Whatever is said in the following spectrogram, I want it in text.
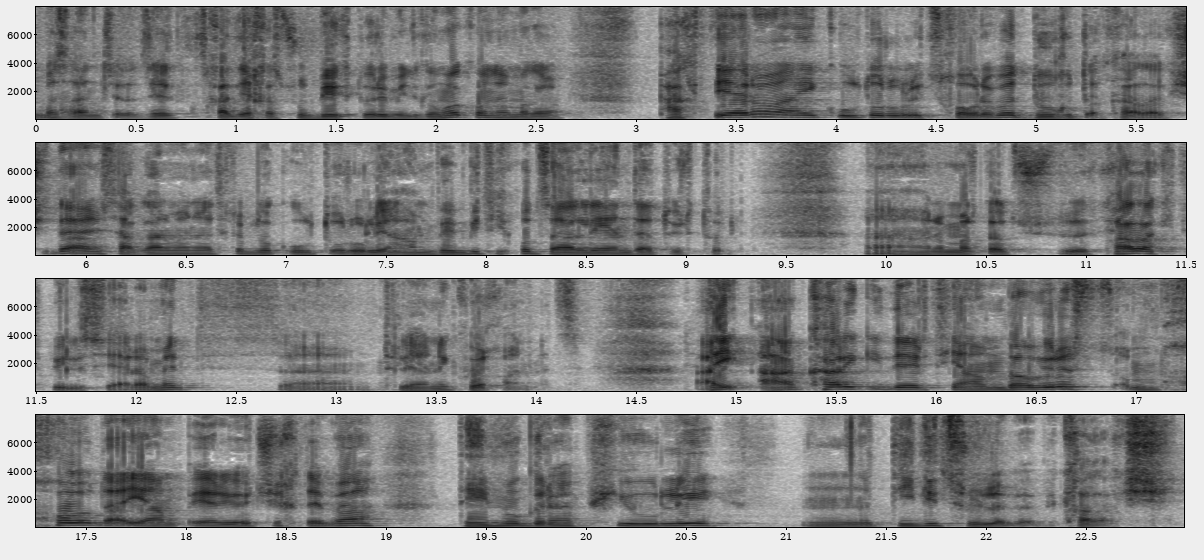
ამას ანჭერდა. ზერცხადი ახლა სუბიექტური მიდგომა ქონდა, მაგრამ ფაქტია, რომ აი კულტურული ცხოვრება დუღდა ქალაქში და აი საგანმანათლებლო კულტურული ამბებით იყო ძალიან დატვირთული. არა მარტო ქალაქი თბილისი, არამედ მთლიანი ქვეყანაც. აი აქ არის კიდე ერთი ამბავი, რომ მხოლოდ აი ამ პერიოდში ხდება დემოგრაფიული დიდი ცვლილებები ქალაქში.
